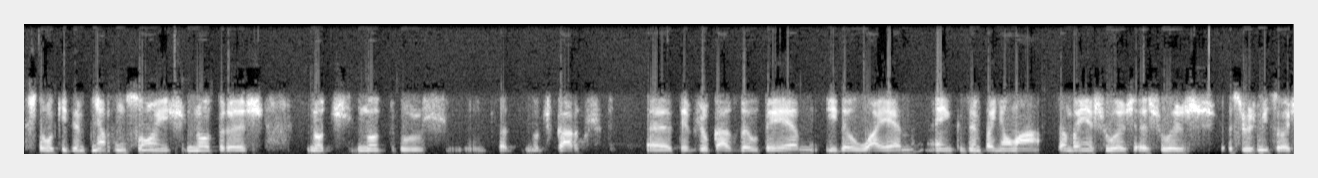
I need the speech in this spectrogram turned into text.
que estão aqui a desempenhar funções noutras, noutros, noutros, noutros cargos. Uh, temos o caso da UTM e da UAM, em que desempenham lá também as suas, as suas, as suas missões.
